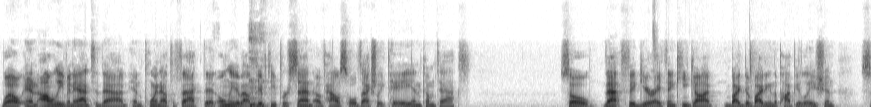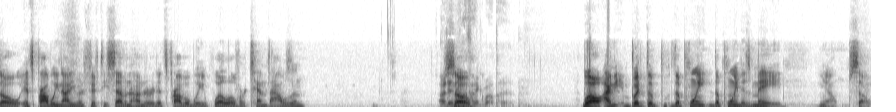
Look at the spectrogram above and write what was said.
Well, and I'll even add to that and point out the fact that only about 50% of households actually pay income tax. So that figure, I think he got by dividing the population. So it's probably not even 5,700. It's probably well over 10,000. I didn't So- think about that. Well, I mean, but the the point the point is made, you know. So,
